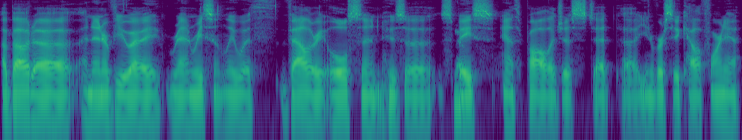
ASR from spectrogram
about a, uh, an interview I ran recently with Valerie Olson, who's a space anthropologist at uh, University of California,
